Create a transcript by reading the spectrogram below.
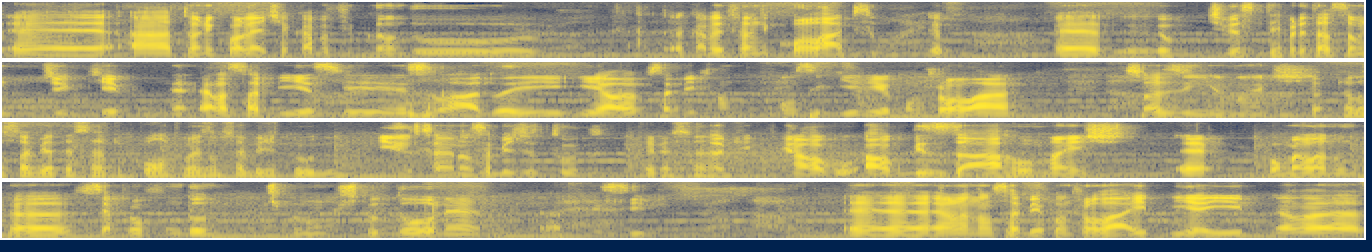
é, a Tony Colette acaba ficando. acaba entrando em colapso. Eu, é, eu tive essa interpretação de que ela sabia esse, esse lado aí e ela sabia que não conseguiria controlar sozinha, mas. Ela sabia até certo ponto, mas não sabia de tudo. Isso, ela não sabia de tudo. Interessante. Sabia que é algo, algo bizarro, mas é, como ela nunca se aprofundou, tipo, nunca estudou, né, a princípio, é, ela não sabia controlar e, e, aí ela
